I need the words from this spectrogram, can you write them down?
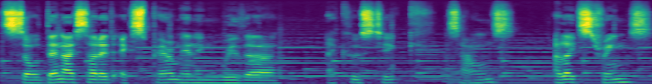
So then I started experimenting with uh, acoustic sounds. I like strings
